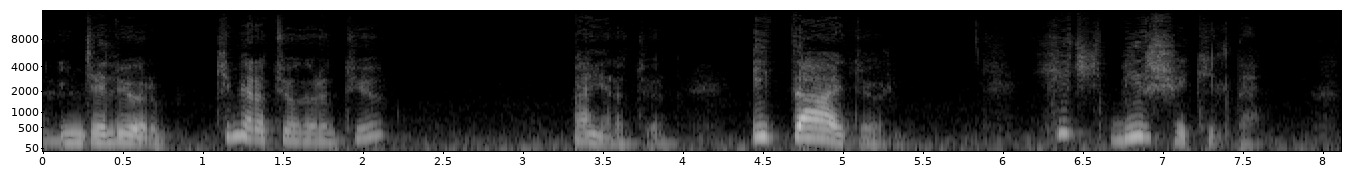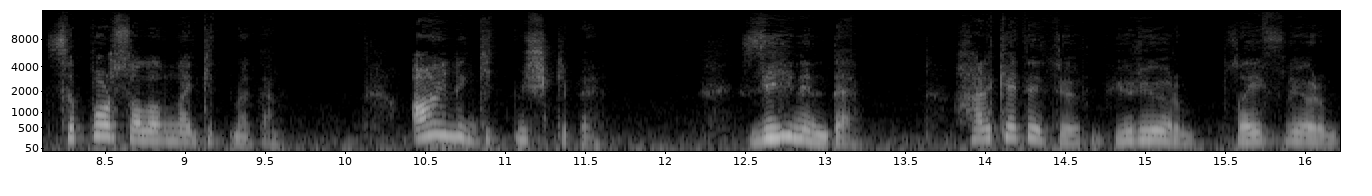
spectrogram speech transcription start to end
evet. inceliyorum. Kim yaratıyor görüntüyü? Ben yaratıyorum. İddia ediyorum. Hiçbir şekilde spor salonuna gitmeden aynı gitmiş gibi zihninde hareket ediyorum, yürüyorum, zayıflıyorum,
